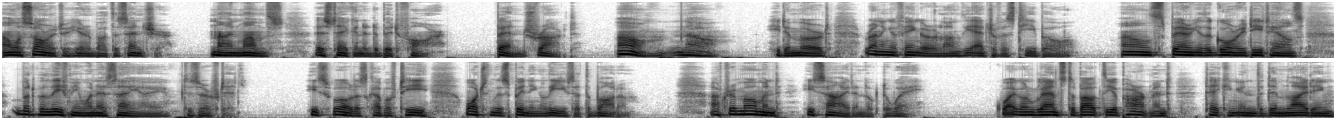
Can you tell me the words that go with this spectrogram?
I was sorry to hear about the censure. Nine months has taken it a bit far. Ben shrugged. Oh, no, he demurred, running a finger along the edge of his tea bowl. I'll spare you the gory details, but believe me when I say I deserved it. He swirled his cup of tea, watching the spinning leaves at the bottom. After a moment, he sighed and looked away. Qui Gon glanced about the apartment, taking in the dim lighting,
